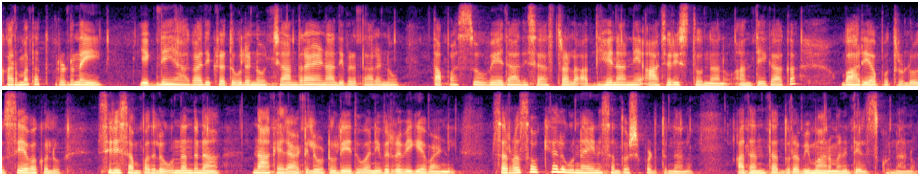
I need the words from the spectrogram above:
కర్మతత్పరుడనై యజ్ఞయాగాది క్రతువులను చాంద్రాయణాది వ్రతాలను తపస్సు వేదాది శాస్త్రాల అధ్యయనాన్ని ఆచరిస్తున్నాను. అంతేగాక భార్యాపుత్రులు సేవకులు సిరి సంపదలు ఉన్నందున నాకెలాంటి లోటు లేదు అని విర్రవీగేవాణ్ణి. సర్వసౌఖ్యాలు ఉన్నాయని సంతోషపడుతున్నాను. అదంతా దురభిమానమని తెలుసుకున్నాను.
